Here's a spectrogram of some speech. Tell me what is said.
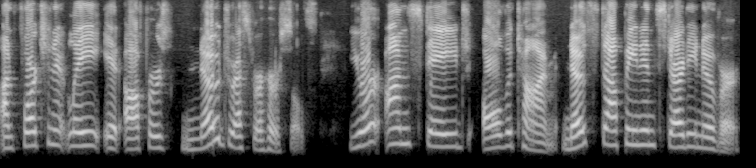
Unfortunately, it offers no dress rehearsals. You're on stage all the time, no stopping and starting over.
